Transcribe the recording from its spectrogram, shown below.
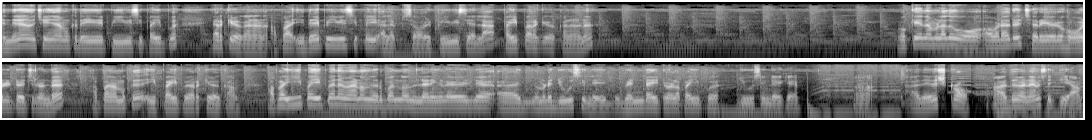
എന്തിനാണെന്ന് വെച്ച് കഴിഞ്ഞാൽ നമുക്കിത് ഈ പി വി സി പൈപ്പ് ഇറക്കി വെക്കാനാണ്. അപ്പോൾ ഇതേ പി വി സി പൈപ്പ് അല്ല സോറി പി വി സി അല്ല പൈപ്പ് ഇറക്കി വെക്കാനാണ് ഓക്കെ നമ്മളത് അവിടെ ഒരു ചെറിയൊരു ഹോൾ ഇട്ട് വെച്ചിട്ടുണ്ട്. അപ്പോൾ നമുക്ക് ഈ പൈപ്പ് ഇറക്കി വെക്കാം. അപ്പോൾ ഈ പൈപ്പ് തന്നെ വേണം നിർബന്ധമൊന്നുമില്ല. നിങ്ങളുടെ കയ്യിൽ നമ്മുടെ ജ്യൂസില്ലേ ഈ ബെൻഡായിട്ടുള്ള പൈപ്പ് ജ്യൂസിന്റെയൊക്കെ അതായത് സ്ട്രോ അത് വേണമെങ്കിൽ സെറ്റ് ചെയ്യാം.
